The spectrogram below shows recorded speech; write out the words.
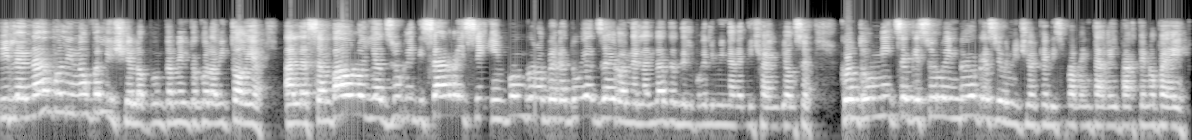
Il Napoli non fallisce l'appuntamento con la vittoria. Al San Paolo gli azzurri di Sarri si impongono per 2-0 nell'andata del preliminare di Champions contro un Nizza che solo in due occasioni cerca di spaventare i partenopei.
